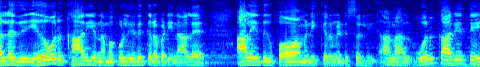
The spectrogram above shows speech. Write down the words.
அல்லது ஏதோ ஒரு காரியம் நமக்குள் இருக்கிறபடினால ஆலயத்துக்கு போகாமல் நிற்கிறோம் என்று சொல்லி. ஆனால் ஒரு காரியத்தை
